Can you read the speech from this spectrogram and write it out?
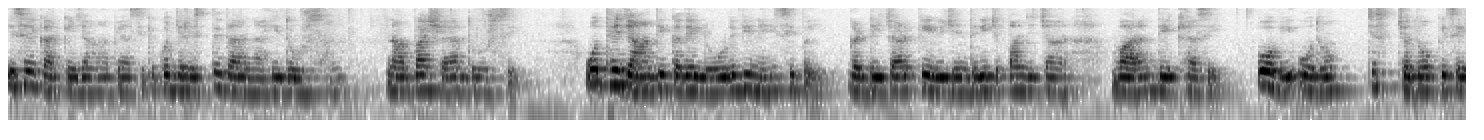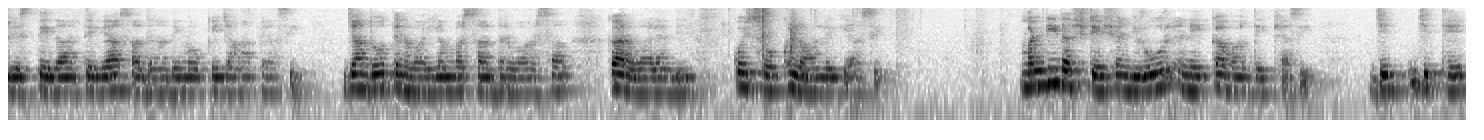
ਇਸੇ ਕਰਕੇ ਜਾਣਾ ਪਿਆ ਸੀ ਕਿ ਕੁਝ ਰਿਸ਼ਤੇਦਾਰੀਆਂ ਹੀ ਦੂਰ ਸਨ। ਨਾਭਾ ਸ਼ਹਿਰ ਦੂਰ ਸੀ। ਉੱਥੇ ਜਾਣ ਦੀ ਕਦੇ ਲੋੜ ਵੀ ਨਹੀਂ ਸੀ ਪਈ। ਗੱਡੀ ਚੜ੍ਹ ਕੇ ਵੀ ਜ਼ਿੰਦਗੀ 'ਚ ਪੰਜ ਚਾਰ ਵਾਰ ਦੇਖਿਆ ਸੀ। ਉਹ ਵੀ ਉਦੋਂ ਜਿਸ ਜਦੋਂ ਕਿਸੇ ਰਿਸ਼ਤੇਦਾਰ ਤੇ ਵਿਆਹ ਸਾਧਨਾਂ ਦੇ ਮੌਕੇ ਜਾਣਾ ਪਿਆ ਸੀ ਜਾਂ ਦੋ ਤਿੰਨ ਵਾਰੀ ਅੰਮ੍ਰਿਤਸਰ ਦਰਬਾਰ ਸਾਹਿਬ ਘਰ ਵਾਲਿਆਂ ਦੀ ਕੋਈ ਸੁੱਖ ਲਾਉਣ ਲਈ ਗਿਆ ਸੀ। ਮੰਡੀ ਦਾ ਸਟੇਸ਼ਨ ਜ਼ਰੂਰ ਅਨੇਕਾਂ ਵਾਰ ਦੇਖਿਆ ਸੀ, ਜਿ- ਜਿੱਥੇ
